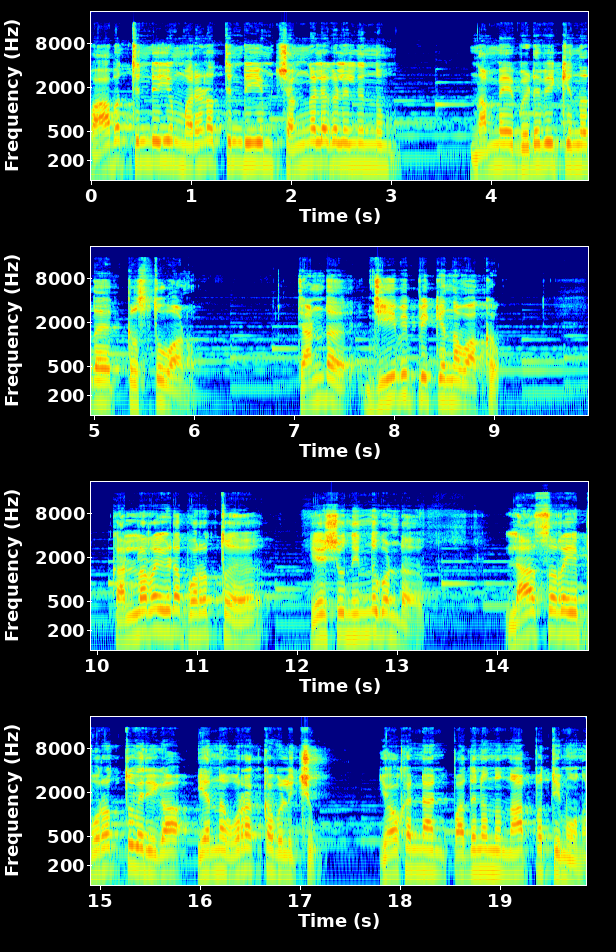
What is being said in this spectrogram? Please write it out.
പാപത്തിന്റെയും മരണത്തിന്റെയും ചങ്ങലകളിൽ നിന്നും നമ്മെ വിടുവിക്കുന്നത് ക്രിസ്തുവാണ്. രണ്ട് ജീവിപ്പിക്കുന്ന വാക്ക്. കല്ലറയുടെ പുറത്ത് യേശു നിന്നുകൊണ്ട് ലാസറെ പുറത്തു വരിക എന്ന് ഉറക്ക വിളിച്ചു. യോഹന്നാൻ പതിനൊന്ന് നാൽപ്പത്തി മൂന്ന്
